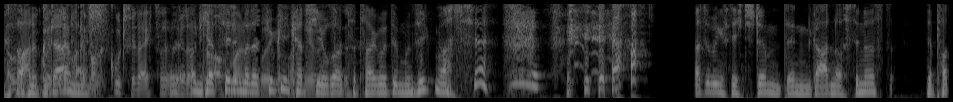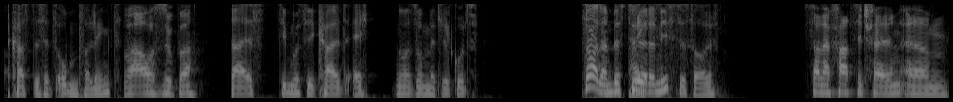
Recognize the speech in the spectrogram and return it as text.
Das ist Aber auch ein ist guter einfach gut. Vielleicht sollten wir Und ich erzähle immer, dass Yuki Kachiro total gute Musik macht. Was übrigens nicht stimmt, in Garden of Sinners, der Podcast ist jetzt oben verlinkt. War auch super. Da ist die Musik halt echt nur so mittelgut. So, dann bist du ja der nächste Soul. Ich soll ein Fazit fällen. Ähm,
